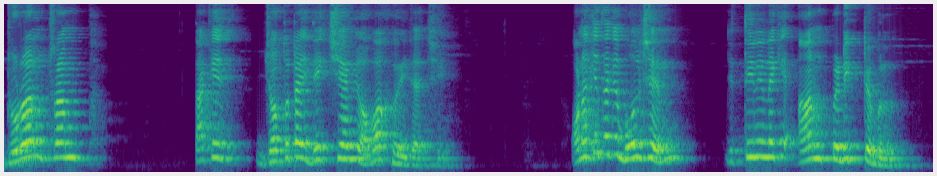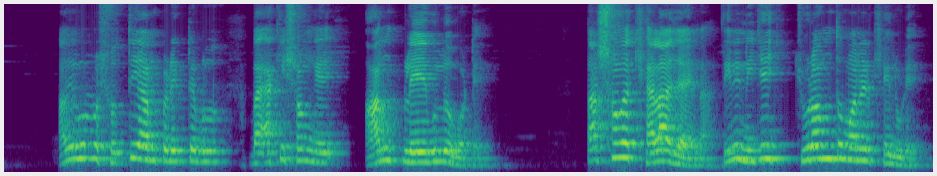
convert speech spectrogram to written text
ডোনাল্ড ট্রাম্প তাকে যতটাই দেখছি আমি অবাক হয়ে যাচ্ছি। অনেকে তাকে বলছেন যে তিনি নাকি আনপ্রেডিক্টেবল আমি বলব সত্যি আনপ্রেডিক্টেবল বা একই সঙ্গে আনপ্লেয়েবলও বটে। তার সঙ্গে খেলা যায় না। তিনি নিজেই চূড়ান্ত মানের খেলুড়ে।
